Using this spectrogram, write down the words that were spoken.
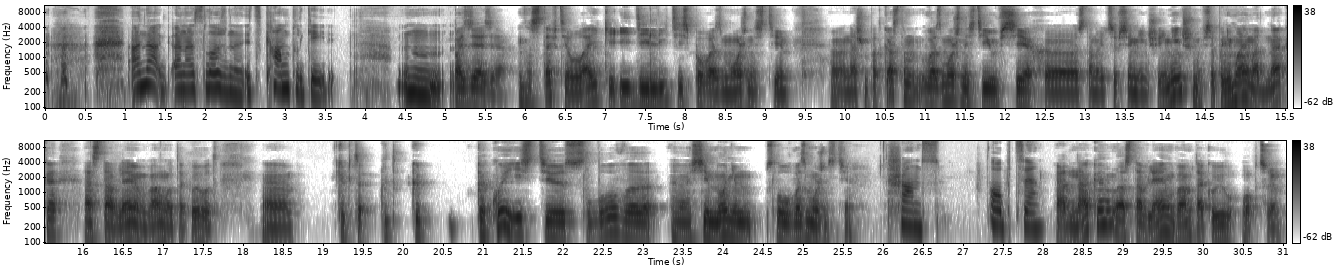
Она, она сложная. It's complicated. Позязя, ставьте лайки и делитесь по возможности э, нашим подкастом. Возможностей у всех э, становится все меньше и меньше, мы все понимаем, однако оставляем вам вот такой вот э, как-то... Какое есть слово, синоним слова возможности? Шанс. Опция. Однако оставляем вам такую опцию.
